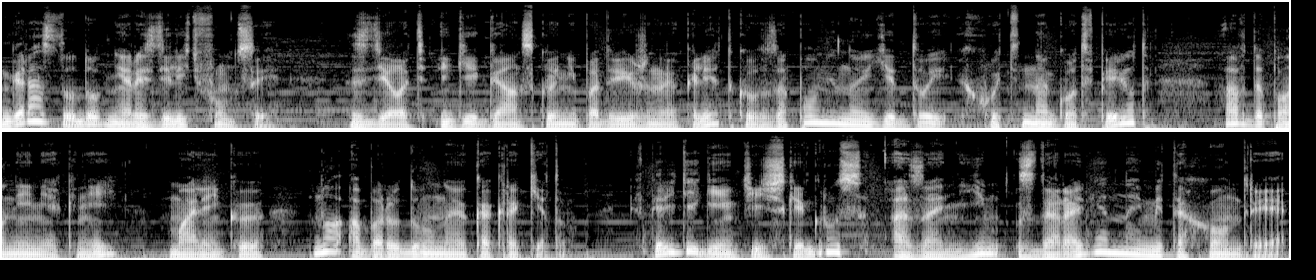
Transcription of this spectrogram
Гораздо удобнее разделить функции – Сделать гигантскую неподвижную клетку, заполненную едой хоть на год вперед – а в дополнение к ней маленькую, но оборудованную как ракету. Впереди генетический груз, а за ним здоровенная митохондрия,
